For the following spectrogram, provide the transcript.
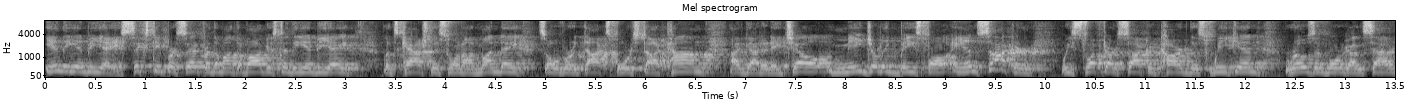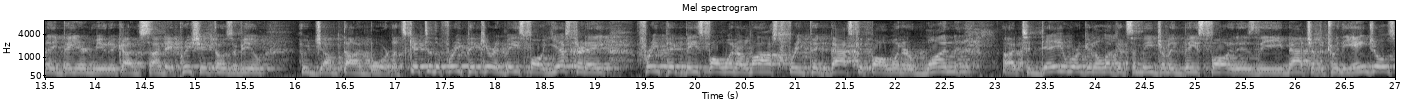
in the NBA. 60% for the month of August in the NBA. Let's cash this one on Monday. It's over at DocSports.com. I've got NHL, Major League Baseball, and soccer. We swept our soccer card this weekend. Rosenborg on Saturday, Bayern Munich on Sunday. Appreciate those of you who jumped on board. Let's get to the free pick here in baseball. Yesterday, free pick baseball winner lost, free pick basketball winner won. Uh, today, we're going to look at some Major League Baseball. It is the matchup between the Angels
